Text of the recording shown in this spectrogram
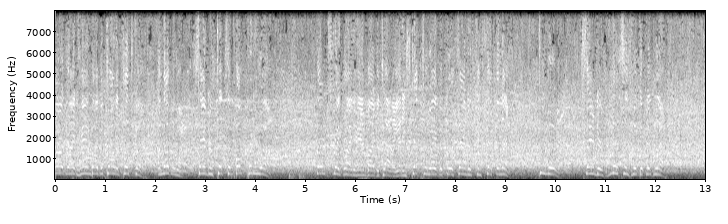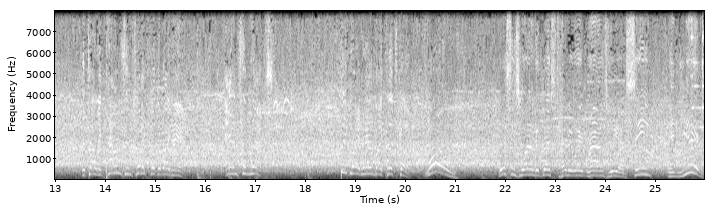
Hard right hand by Vitali Klitschko. Another one. Sanders takes them both pretty well. Third straight right hand by Vitali, and he steps away before Sanders can set the left. Two more. Sanders misses with the big left. Vitali pounds him twice with the right hand. And some lefts. Big right hand by Klitschko. Whoa! This is one of the best heavyweight rounds we have seen in years.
